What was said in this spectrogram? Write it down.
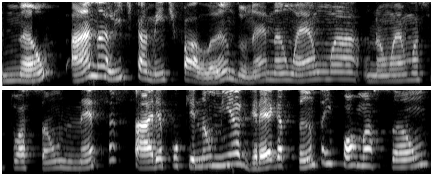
não analiticamente falando, né, não é uma não é uma situação necessária porque não me agrega tanta informação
